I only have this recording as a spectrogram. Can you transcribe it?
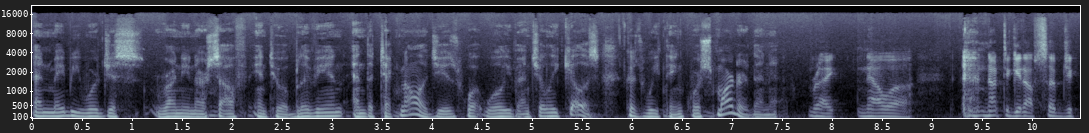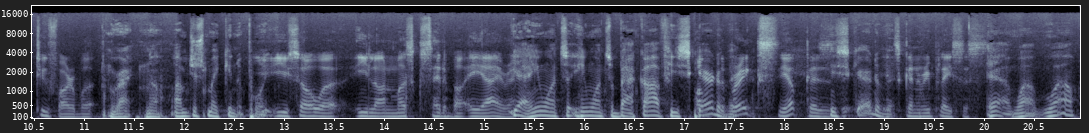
And maybe we're just running ourselves into oblivion. And the technology is what will eventually kill us because we think we're smarter than it. Right. Now, uh, not to get off subject too far, but Right. No, I'm just making a point. you saw what Elon Musk said about AI, right? Yeah, he wants to, he wants to back off. He's scared Pump of the it. brakes. Yep, because He's scared of it. It's going to replace us. Yeah, well, well,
